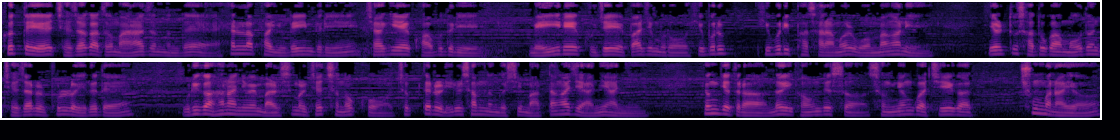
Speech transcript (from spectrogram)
그때에 제자가 더 많아졌는데 헬라파 유대인들이 자기의 과부들이 매일의 구제에 빠짐으로 히브리, 히브리파 사람을 원망하니 열두 사도가 모든 제자를 불러 이르되 우리가 하나님의 말씀을 제쳐놓고 접대를 일삼는 것이 마땅하지 아니하니 형제들아 너희 가운데서 성령과 지혜가 충만하여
